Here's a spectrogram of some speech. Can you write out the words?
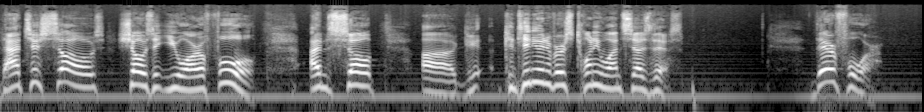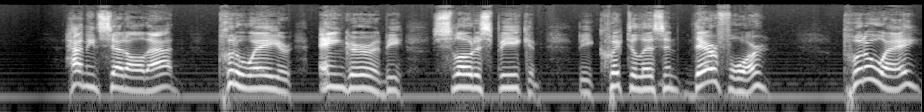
That just shows, shows that you are a fool. And so, uh, g- continuing in verse 21 says this Therefore, having said all that, put away your anger and be slow to speak and be quick to listen. Therefore, put away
